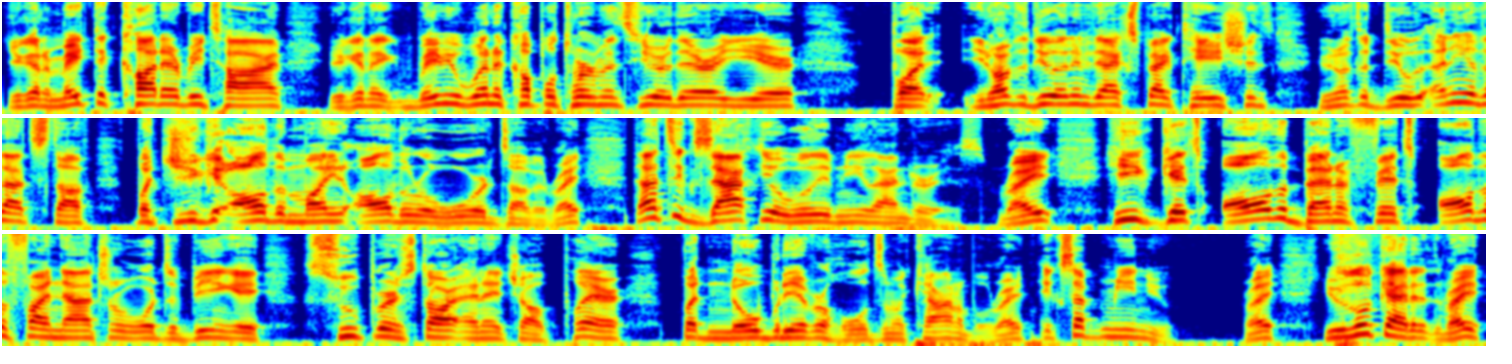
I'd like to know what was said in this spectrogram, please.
You're going to make the cut every time. You're going to maybe win a couple tournaments here or there a year, but you don't have to deal with any of the expectations. You don't have to deal with any of that stuff, but you get all the money, all the rewards of it, right? That's exactly what William Nylander is, right? He gets all the benefits, all the financial rewards of being a superstar NHL player, but nobody ever holds him accountable, right? Except me and you right? You look at it, right?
